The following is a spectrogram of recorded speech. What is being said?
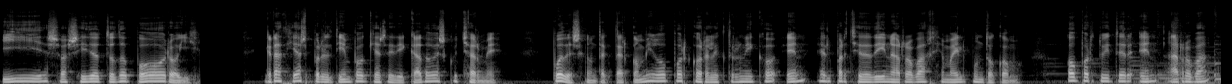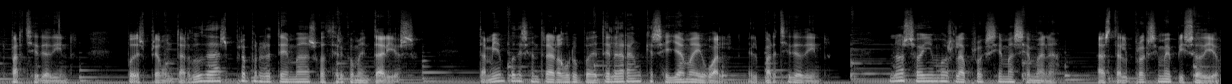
Y eso ha sido todo por hoy. Gracias por el tiempo que has dedicado a escucharme. Puedes contactar conmigo por correo electrónico en elparchedodin.gmail.com o por Twitter en arroba. Puedes preguntar dudas, proponer temas o hacer comentarios. También puedes entrar al grupo de Telegram que se llama igual, el Parche de Odín. Nos oímos la próxima semana. Hasta el próximo episodio.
